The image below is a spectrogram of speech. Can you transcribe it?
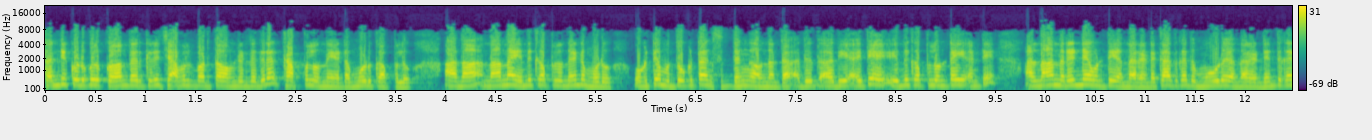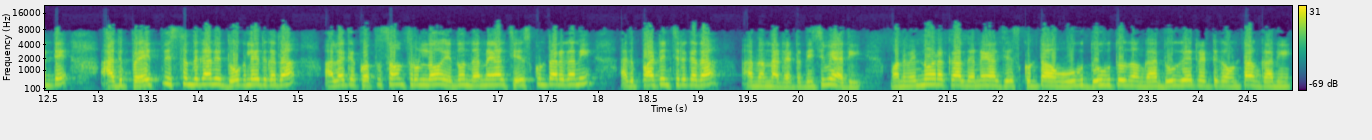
తండ్రి కొడుకులు కొలం దగ్గరికి చేపలు పడతా ఉండే దగ్గర కప్పలు ఉన్నాయట మూడు కప్పలు. ఆ నా నాన్న ఎన్ని కప్పలు ఉన్నాయంటే మూడు. ఒకటేమో దూకటానికి సిద్ధంగా ఉందంట. అది అది అయితే ఎన్ని కప్పలు ఉంటాయి అంటే వాళ్ళ నాన్న రెండే ఉంటాయి అన్నారంట. కాదు కాదు మూడే అన్నారంట. ఎందుకంటే అది ప్రయత్నిస్తుంది కానీ దూకలేదు కదా. అలాగే కొత్త సంవత్సరంలో ఎన్నో నిర్ణయాలు చేసుకుంటారు కానీ అది పాటించరు కదా. అని అన్నాడట. నిజమే అది. మనం ఎన్నో రకాల నిర్ణయాలు చేసుకుంటాం ఊగు దూగుతున్నాం కానీ దూగేటట్టుగా ఉంటాం కానీ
